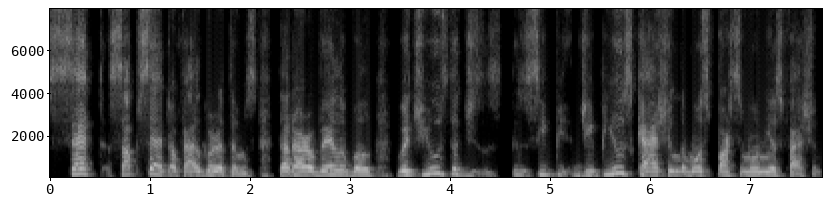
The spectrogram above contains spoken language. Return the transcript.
set subset of algorithms that are available which use the GPU's cache in the most parsimonious fashion.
